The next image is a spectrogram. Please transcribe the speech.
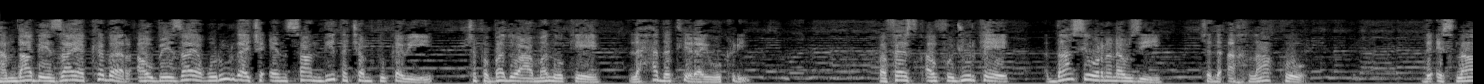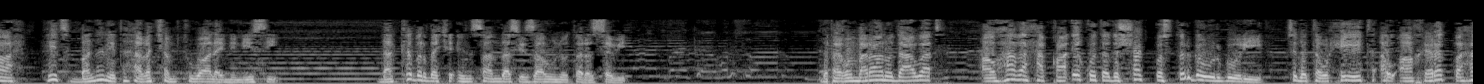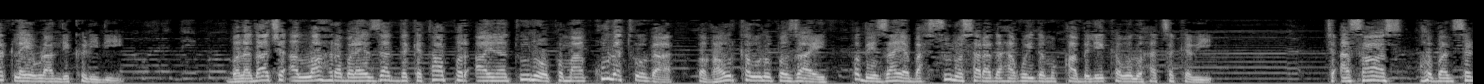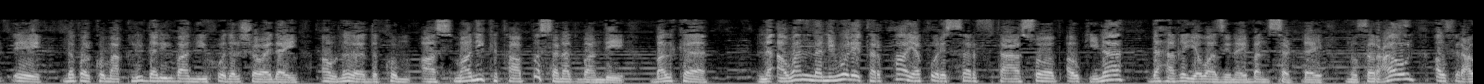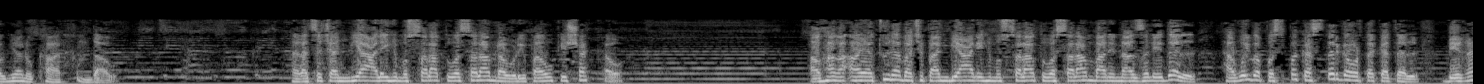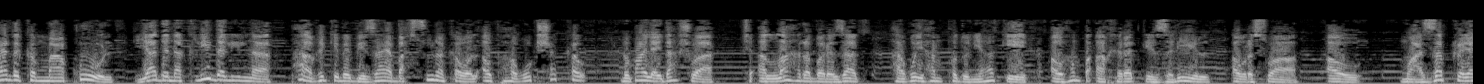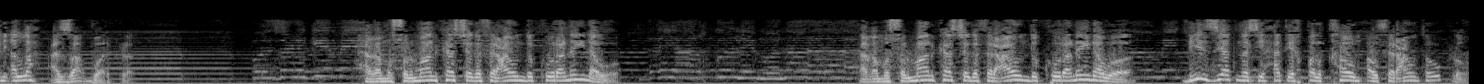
همدا بېځایه کبر او بېځایه غرور دی چې انسان دې ته چمتو کوي چې په بدو عملو کې له حده تیری وکړي په فسق او فجور کې داسې ورننوځي چې د اخلاقو د اصلاح هیڅ بلنې ته هغه چمتووالی نه نیسي دا کبر ده چې انسان داسې ځایونو ته رسوي د پیغمبرانو دعوت او هغه حقایقو ته د شک په سترګه ورګوري چې د توحید او آخرت په هکله یې وړاندې کړي دي بله دا چې الله رب العزت د کتاب پر آیتونو په معقوله توګه په غور کولو په ځای په بېځایه بحثونو سره د هغوی د مقابلې کولو هڅه کوي چې اساس او بنسټ یې نه پر کوم عقلي دلیل باندې ایښودل شوی دی او نه د کوم آسماني کتاب په سند باندې بلکه له اول نه نیولې تر پایه پورې صرف تعصب او کینه د هغه یوازینی بنسټ دی نو فرعون او فرعونیانو کار همدا و هغه څه چې انبیا علیهم الصلاة وسلام راوړي په هغو کې شک کوه او هغه آیتونه به چې په انبیا علیهم الصلاة وسلام باندې نازلېدل هغوی به په سپکه سترګه ورته کتل بغیر د کوم معقول یا د نقلي دلیل نه په هغه کې به بېځایه بحثونه کول او په هغو کې شک کول نو پایله یې دا شوه چې الله رب العزت هغوی هم په دنیا کې او هم په آخرت کې ذلیل او رسوا او معذب کړه یعنی الله عذاب ورکړه هغه مسلمان کس چې د فرعون د کورنۍ نه و هغه مسلمان کس چې د فرعون د کورنۍ نه و ډیر زیات نصیحت یې خپل قوم او فرعون ته وکړو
